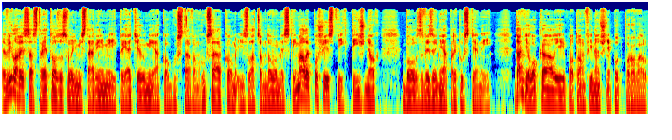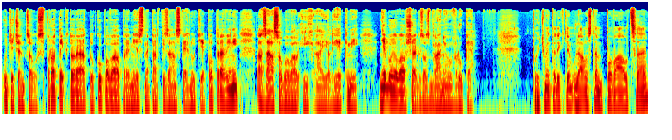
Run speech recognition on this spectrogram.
V Ilave sa stretol so svojimi starými priateľmi ako Gustavom Husákom i s Lacom Novomeským, ale po šiestich týždňoch bol z väzenia prepustený. Daniel Lokály potom finančne podporoval utečencov z protektorátu, kupoval pre miestne partizánske hnutie potraviny a zásoboval ich aj liekmi. Nebojoval však so zbraňou v ruke. Pojďme tedy k těm událostem po válce.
